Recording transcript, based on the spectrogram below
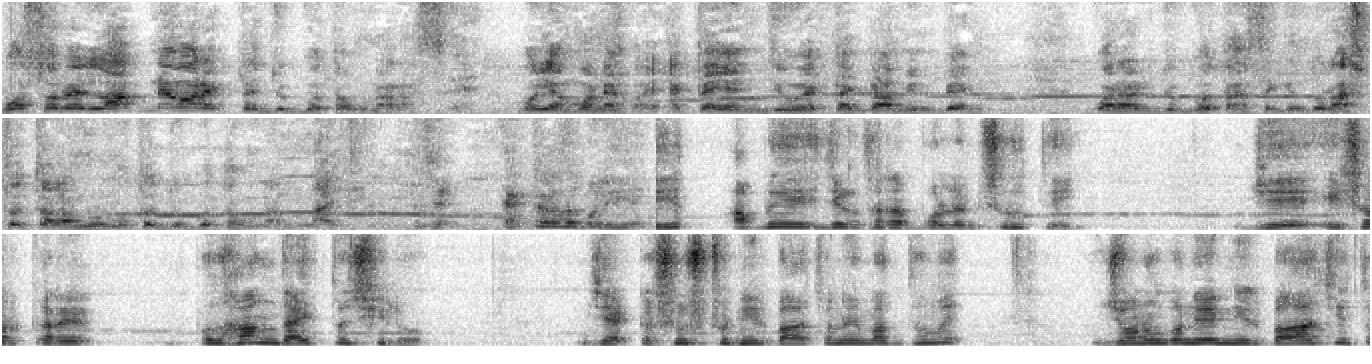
বছরে লাভ নেওয়ার একটা যোগ্যতা উনার আছে বলে মনে হয়। একটা এনজিও একটা গ্রামীণ ব্যাংক করার যোগ্যতা আছে কিন্তু রাষ্ট্র চালানোর মতো যোগ্যতা উনার নাই। আচ্ছা, একটা কথা বলি। আপনি যে কথাটা বললেন শুরুতেই যে এই সরকারের প্রধান দায়িত্ব ছিল যে একটা সুষ্ঠু নির্বাচনের মাধ্যমে জনগণের নির্বাচিত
